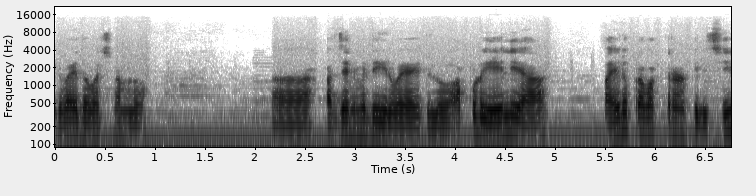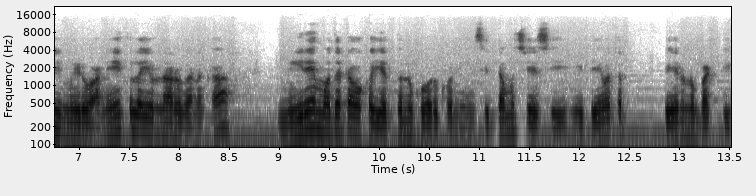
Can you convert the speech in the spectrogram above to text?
ఇరవై ఐదో వచనంలో పద్దెనిమిది ఇరవై ఐదులో అప్పుడు ఏలియా బయలు ప్రవక్తలను పిలిచి మీరు అనేకులై ఉన్నారు గనక మీరే మొదట ఒక ఎద్దును కోరుకొని సిద్ధము చేసి మీ దేవత పేరును బట్టి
